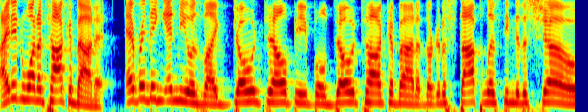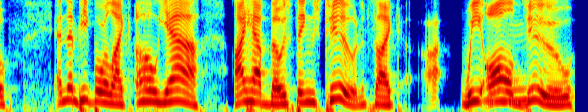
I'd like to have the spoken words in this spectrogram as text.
I didn't want to talk about it. Everything in me was like, don't tell people, don't talk about it. They're gonna stop listening to the show. And then people were like, oh yeah, I have those things too. And it's like uh, we all mm-hmm. do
